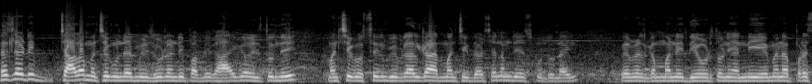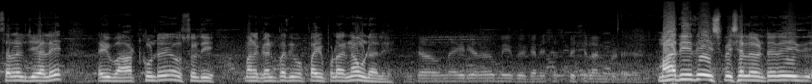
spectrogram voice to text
ఫెసిలిటీ చాలా మంచిగా ఉండే. మీరు చూడండి పబ్లిక్ హాయిగా వెళ్తుంది. మంచిగా వస్తుంది వివరాలుగా మంచిగా దర్శనం చేసుకుంటున్నాయి. వివరాలుగా మన దేవుడితో అన్ని ఏమైనా ప్రసారం చేయాలి అవి వాడుకుంటూనే వస్తుంది. మన గణపతి బొప్ప ఎప్పుడైనా ఉండాలి. మాది ఇది స్పెషల్ ఉంటుంది ఇది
